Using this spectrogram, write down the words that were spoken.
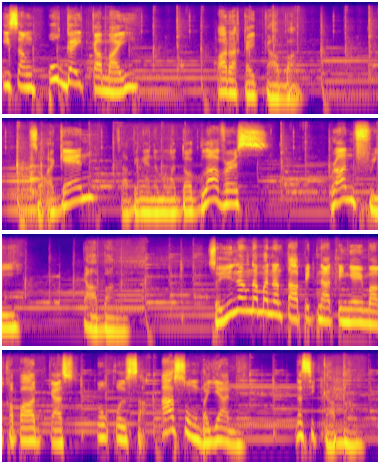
isang pugay kamay para kay Kabang. So again, sabi nga ng mga dog lovers, run free, Kabang. So yun lang naman ang topic natin ngayon mga kapodcast tungkol sa asong bayani na si Kabang.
